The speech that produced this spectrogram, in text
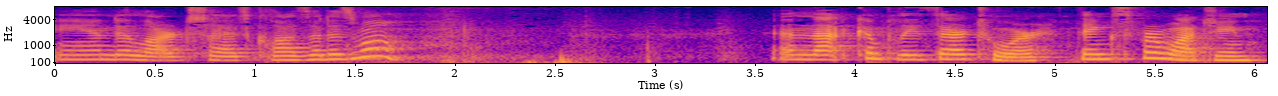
And a large size closet as well. And that completes our tour. Thanks for watching.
